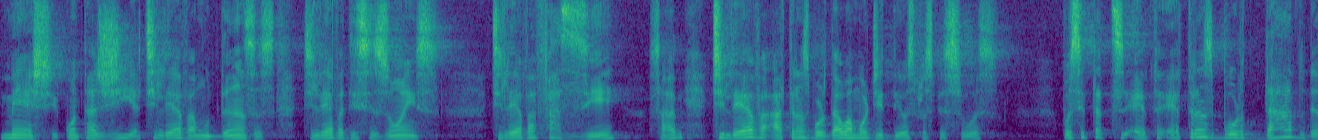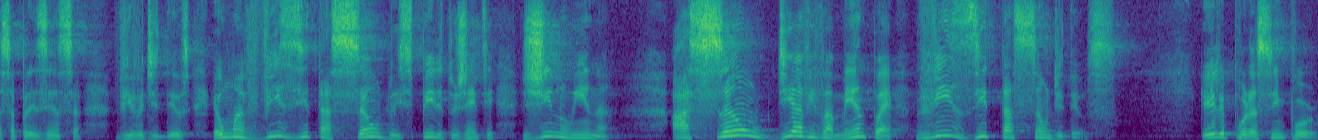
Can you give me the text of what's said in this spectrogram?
Mexe, contagia, te leva a mudanças, te leva a decisões, te leva a fazer, sabe? Te leva a transbordar o amor de Deus para as pessoas. Você tá, é, é transbordado dessa presença viva de Deus. É uma visitação do Espírito, gente, genuína. A ação de avivamento é visitação de Deus. Ele, por assim, por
